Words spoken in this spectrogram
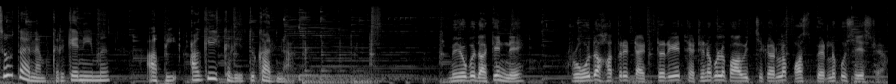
සූදානම් කර ගැනීම අපි අගේ කළ යුතු කරුණක්. මේ ඔබ දකින්නේ රෝධ හතර ටැක්ටරේ තැටිනකොළ පාවිච්චි කරලා පස් පෙරලපු ශේෂත්‍රයක්.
